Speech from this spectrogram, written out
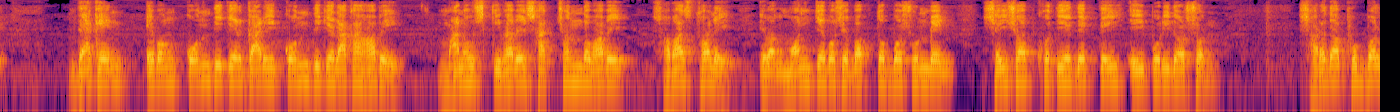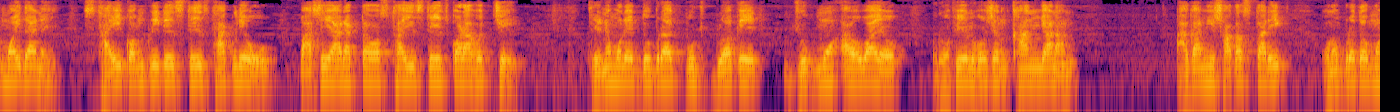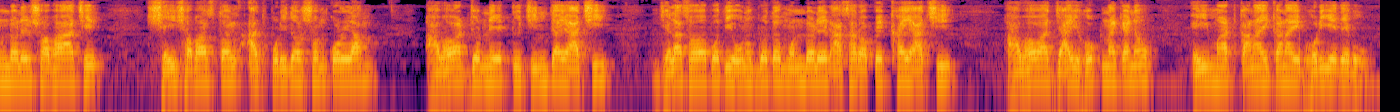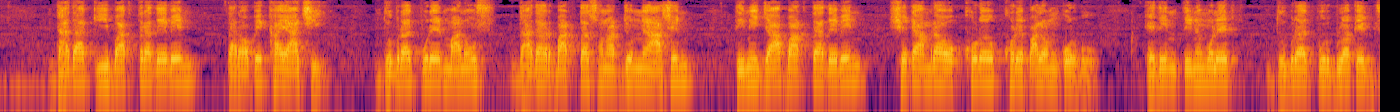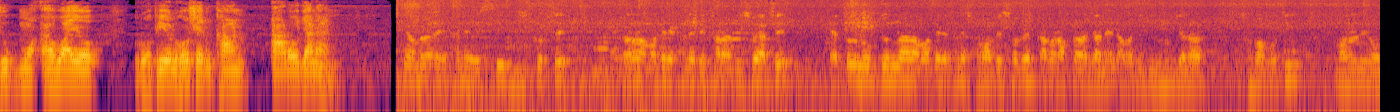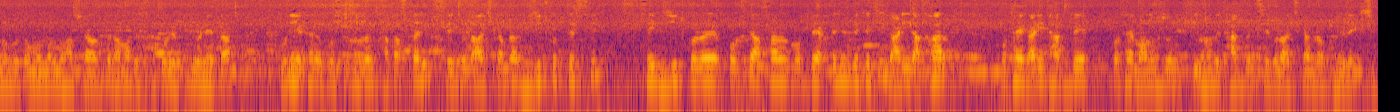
দেখেন এবং কোন দিকের গাড়ি কোন দিকে রাখা হবে মানুষ কীভাবে স্বাচ্ছন্দ্যভাবে সভাস্থলে এবং মঞ্চে বসে বক্তব্য শুনবেন, সেই সব খতিয়ে দেখতেই এই পরিদর্শন। সারদা ফুটবল ময়দানে স্থায়ী কংক্রিটের স্টেজ থাকলেও পাশে আর একটা অস্থায়ী স্টেজ করা হচ্ছে। তৃণমূলের দুবরাজপুর ব্লকের যুগ্ম আহ্বায়ক রফিউল হোসেন খান জানান, আগামী সাতাশ তারিখ অনুব্রত মণ্ডলের সভা আছে। সেই সভাস্থল আজ পরিদর্শন করলাম। আবহাওয়ার জন্য একটু চিন্তায় আছি। জেলা সভাপতি অনুব্রত মণ্ডলের আসার অপেক্ষায় আছি। আবহাওয়া যাই হোক না কেন, এই মাঠ কানায় কানায় ভরিয়ে দেব। দাদা কি বার্তা দেবেন? তার অপেক্ষায় আছি। দুবরাজপুরের মানুষ দাদার বার্তা শোনার জন্য আসেন। তিনি যা বার্তা দেবেন, সেটা আমরা অক্ষরে অক্ষরে পালন করব। এদিন তৃণমূলের দুবরাজপুর ব্লকের যুগ্ম আহ্বায়ক রফিউল হোসেন খান আরও জানান। আমরা এখানে এসেছি ভিজিট করতে, কারণ আমাদের এখানে দেখার বিষয় আছে। এত লোকজন আর আমাদের এখানে সমাবেশ হবেন কারণ আপনারা জানেন আমাদের বীরভূম জেলার সভাপতি মাননীয় অনুব্রত মণ্ডল মহাশয় হবেন আমাদের সকলের প্রিয় নেতা। উনি এখানে উপস্থিত হবেন সাতাশ তারিখ, সেই জন্য আজকে আমরা ভিজিট করতে এসেছি। সেই ভিজিট করে করতে আসার মধ্যে একটা জিনিস দেখেছি, গাড়ি রাখার, কোথায় গাড়ি থাকবে, কোথায় মানুষজন কীভাবে থাকবেন, সেগুলো আজকে আমরা ঘুরে দেখছি।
